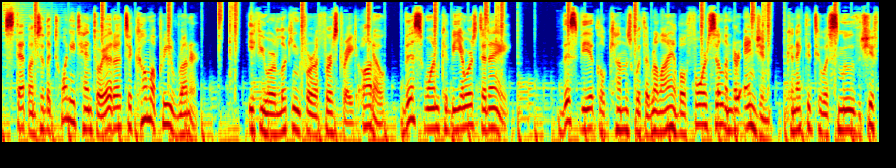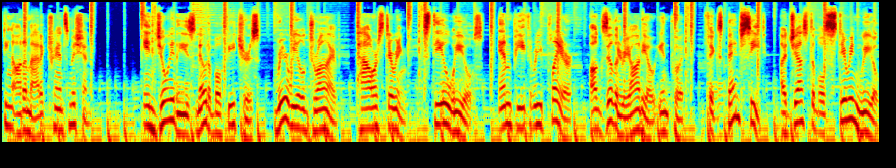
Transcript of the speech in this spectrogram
Step onto the 2010 Toyota Tacoma Pre-Runner. If you are looking for a first-rate auto, this one could be yours today. This vehicle comes with a reliable four-cylinder engine, connected to a smooth shifting automatic transmission. Enjoy these notable features, rear-wheel drive, power steering, steel wheels, MP3 player, auxiliary audio input, fixed bench seat, adjustable steering wheel,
